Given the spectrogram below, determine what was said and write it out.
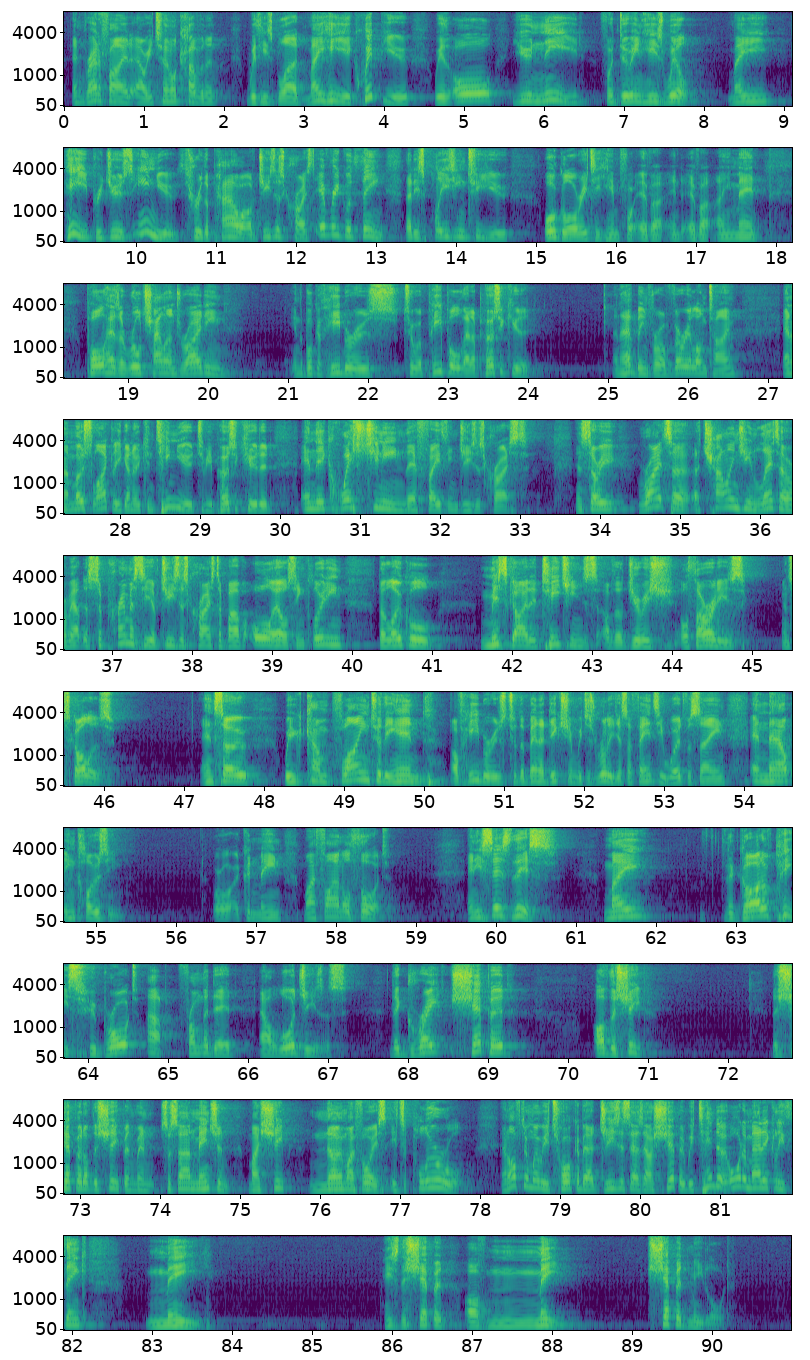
and ratified our eternal covenant with his blood, may he equip you with all you need for doing his will. May he produce in you, through the power of Jesus Christ, every good thing that is pleasing to you. All glory to him forever and ever. Amen. Paul has a real challenge writing in the book of Hebrews to a people that are persecuted and have been for a very long time and are most likely going to continue to be persecuted and they're questioning their faith in Jesus Christ. And so he writes a, a, challenging letter about the supremacy of Jesus Christ above all else, including the local misguided teachings of the Jewish authorities and scholars. And so we come flying to the end of Hebrews to the benediction, which is really just a fancy word for saying, and now in closing. Or it could mean my final thought. And he says this May the God of peace, who brought up from the dead our Lord Jesus, the great shepherd of the sheep, the shepherd of the sheep. And when Susan mentioned, my sheep know my voice, it's plural. And often when we talk about Jesus as our shepherd, we tend to automatically think, me. He's the shepherd of me. Shepherd me, Lord.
